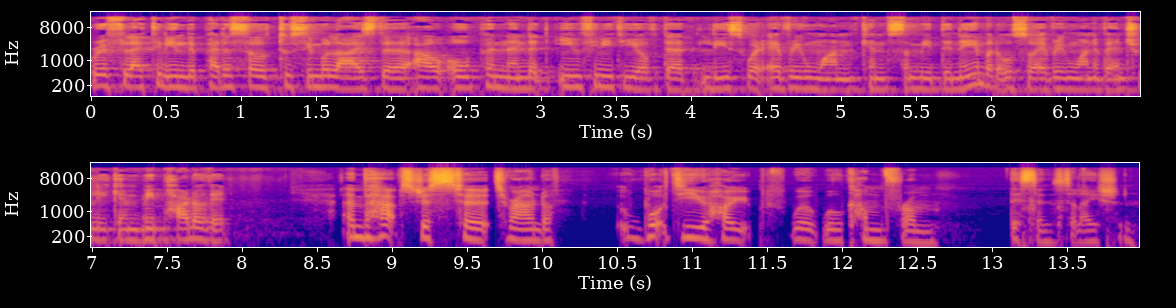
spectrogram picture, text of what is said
reflected in the pedestal to symbolize the how open and the infinity of that list where everyone can submit the name but also everyone eventually can be part of it and perhaps just to, to round off what do you hope will, will come from this installation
